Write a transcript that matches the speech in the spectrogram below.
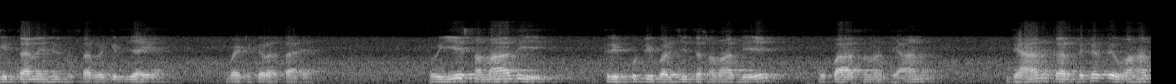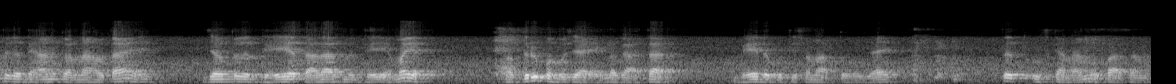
गिरता नहीं तो सर्व गिर जाएगा, बैठ कर रहता है। तो ये समाधि त्रिपुटी वर्जित समाधि उपासना ध्यान। ध्यान करते करते वहाँ तक ध्यान करना होता है, जब तक तो ध्येय तादात्म ध्येयमय सद्रुप हो जाए, लगातार भेद बुद्धि समाप्त हो जाए तो उसका नाम उपासना।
